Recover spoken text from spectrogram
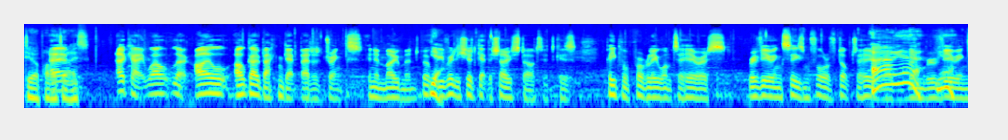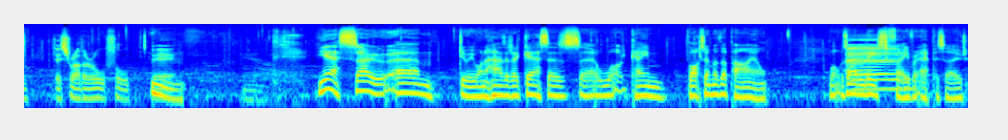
Do apologise. Okay, well, look, I'll I'll go back and get better drinks in a moment, but Yeah. we really should get the show started because people probably want to hear us reviewing season four of Doctor Who Oh, rather yeah, yeah. than reviewing this rather awful beer. Hmm. yes. So, um, do we want to hazard a guess as uh, what came bottom of the pile? What was our least Um, favourite episode?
